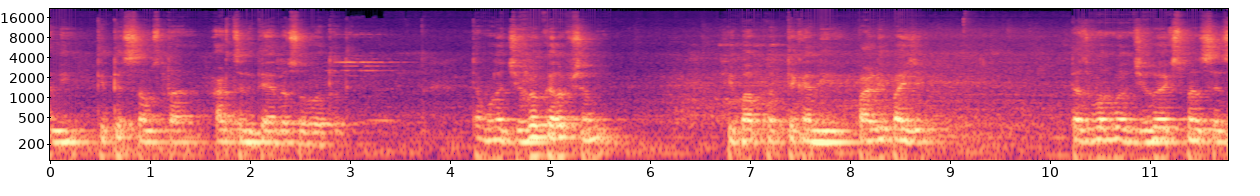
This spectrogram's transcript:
आणि तिथेच संस्था अडचणीत यायला सुरुवात होते. त्यामुळं झिरो करप्शन ही बाब प्रत्येकाने पाळली पाहिजे. त्याचबरोबर झिरो एक्सपेन्सेस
